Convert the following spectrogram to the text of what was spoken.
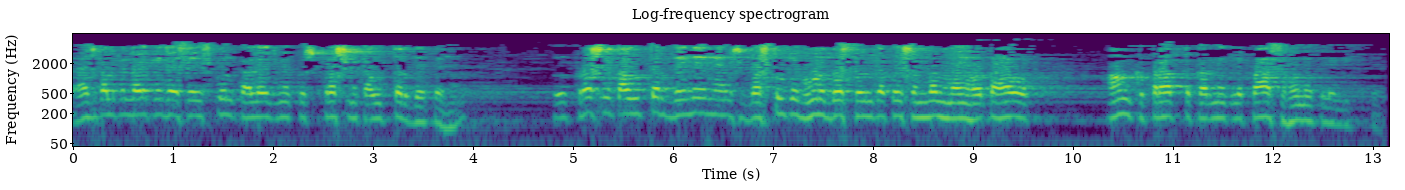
आजकल के लड़के जैसे स्कूल कॉलेज में कुछ प्रश्न का उत्तर देते हैं। तो प्रश्न का उत्तर देने में उस वस्तु के गुण दोष से उनका कोई संबंध नहीं होता है, वो अंक प्राप्त करने के लिए पास होने के लिए लिखते हैं।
